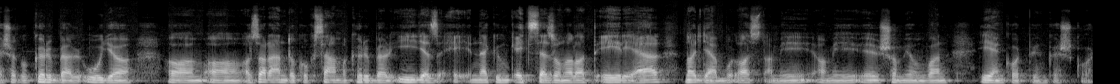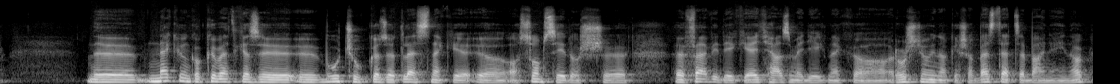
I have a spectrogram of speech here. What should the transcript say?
és akkor körülbelül úgy a, a, a, a zarándokok száma körülbelül így ez nekünk egy szezon alatt éri el nagyjából azt, ami, ami Somjon van ilyenkor pünköskor. Nekünk a következő búcsúk között lesznek a szomszédos felvidéki egyházmegyéknek, a Rosnyóinak és a Besztercebányainak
